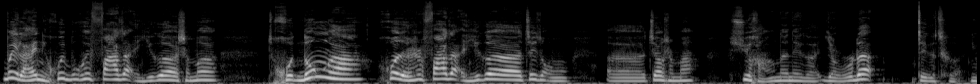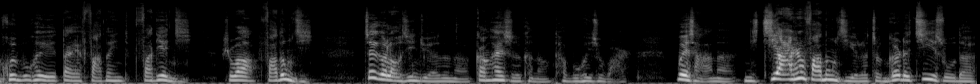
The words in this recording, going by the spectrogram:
未来你会不会发展一个什么，混动啊，或者是发展一个这种呃叫什么续航的那个油的这个车，你会不会带发电发电机是吧？发动机，这个老金觉得呢，刚开始可能他不会去玩，为啥呢？你加上发动机了，整个的技术的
